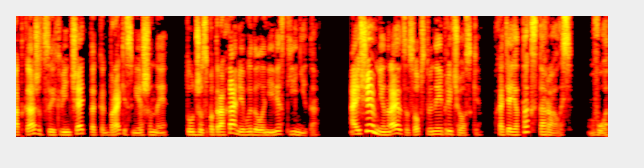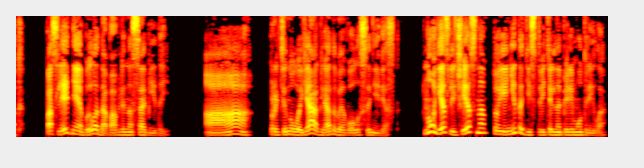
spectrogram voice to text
откажется их венчать, так как браки смешанные. Тут же с потрохами выдала невест Енита. А еще им не нравятся собственные прически. Хотя я так старалась. Вот. Последнее было добавлено с обидой. а, -а, -а протянула я, оглядывая волосы невест. Ну, если честно, то Енита действительно перемудрила.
